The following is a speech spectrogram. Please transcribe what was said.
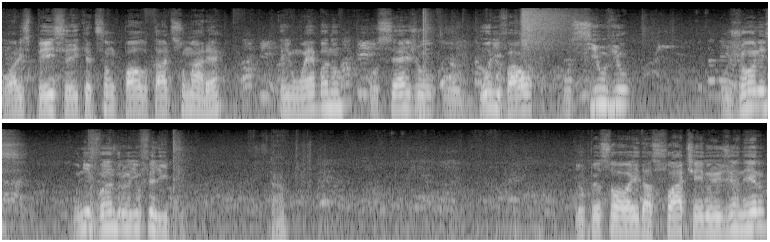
War Space aí que é de São Paulo, tá? De Sumaré. Tem o Ébano, o Sérgio, o Dorival, o Silvio, o Jones, o Nivandro e o Felipe. Tá? E o pessoal aí da SWAT aí do Rio de Janeiro.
